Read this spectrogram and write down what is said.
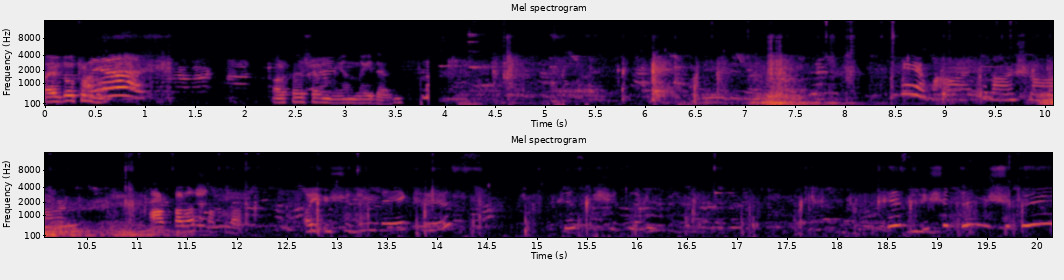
evde oturdum. Arkadaşlarımın yanına giderdim. Merhaba arkadaşlar. Arkadaşlar. Ay üşüdüm be kız. Kız üşüdüm. Kız üşüdüm üşüdüm.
